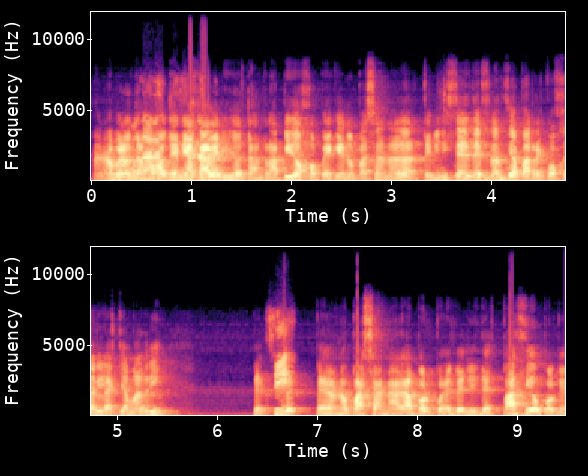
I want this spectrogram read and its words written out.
Bueno, pero tampoco tenías que, haber ido tan rápido, Jope, que no pasa nada. Te viniste desde Francia para recogerle aquí a Madrid. Pero, ¿Sí? pe- pero no pasa nada por poder venir despacio. ¿Por qué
